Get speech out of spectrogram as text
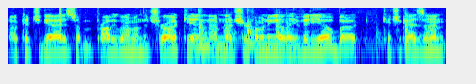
I'll catch you guys probably when I'm on the truck, and I'm not sure if I'm gonna get on the video, but I'll catch you guys then.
